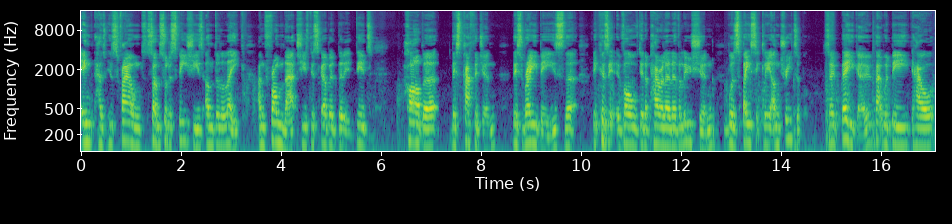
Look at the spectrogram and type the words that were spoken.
in, has, has found some sort of species under the lake, and from that she's discovered that it did harbour this pathogen, this rabies, that because it evolved in a parallel evolution was basically untreatable. So there you go. That would be how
